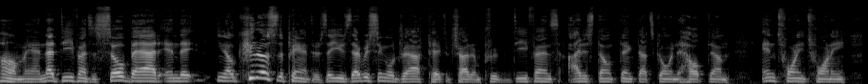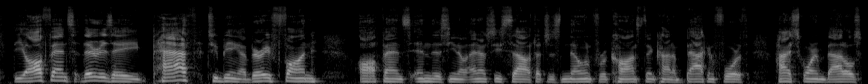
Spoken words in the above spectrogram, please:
oh man, that defense is so bad. And they, you know, kudos to the Panthers. They used every single draft pick to try to improve the defense. I just don't think that's going to help them in 2020. The offense, there is a path to being a very fun, offense in this, you know, NFC South that's just known for constant kind of back and forth, high scoring battles.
